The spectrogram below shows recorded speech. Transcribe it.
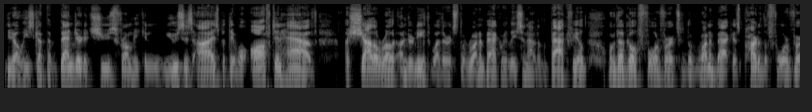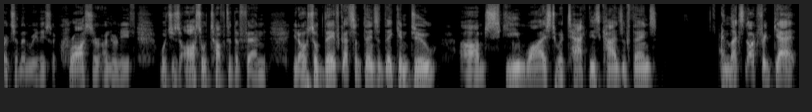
You know, he's got the bender to choose from. He can use his eyes, but they will often have a shallow route underneath, whether it's the running back releasing out of the backfield, or they'll go four verts with the running back as part of the four verts and then release a crosser underneath, which is also tough to defend. You know, so they've got some things that they can do um, scheme wise to attack these kinds of things. And let's not forget,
